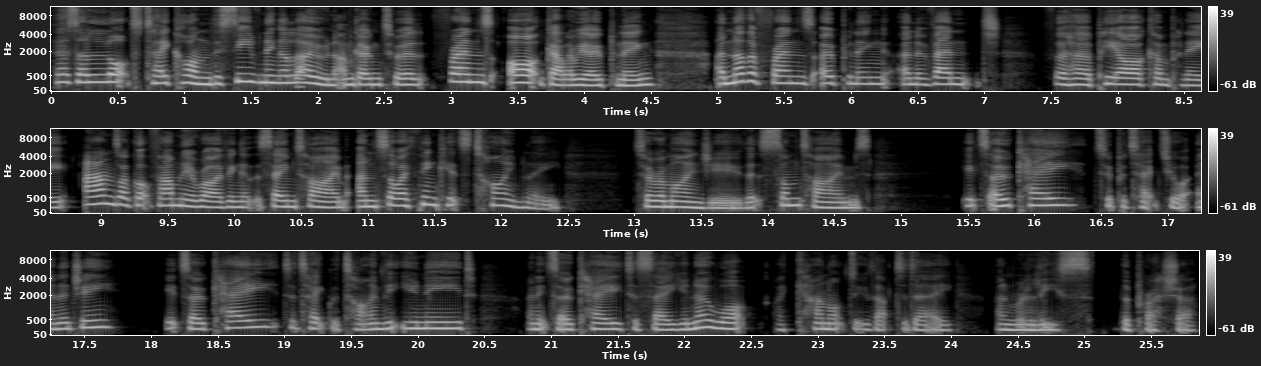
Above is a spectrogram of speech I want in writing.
There's a lot to take on. This evening alone, I'm going to a friend's art gallery opening, another friend's opening an event for her PR company, and I've got family arriving at the same time. And so I think it's timely to remind you that sometimes it's okay to protect your energy. It's okay to take the time that you need. And it's okay to say, you know what, I cannot do that today and release the pressure.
